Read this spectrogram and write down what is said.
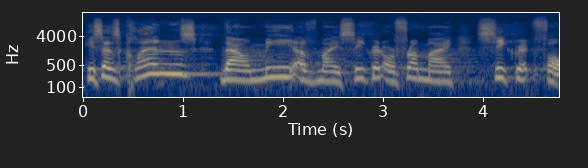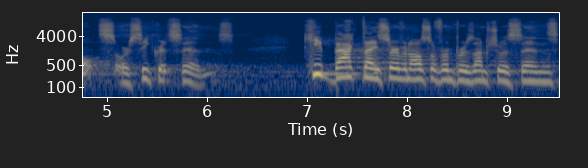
He says, Cleanse thou me of my secret or from my secret faults or secret sins. Keep back thy servant also from presumptuous sins.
